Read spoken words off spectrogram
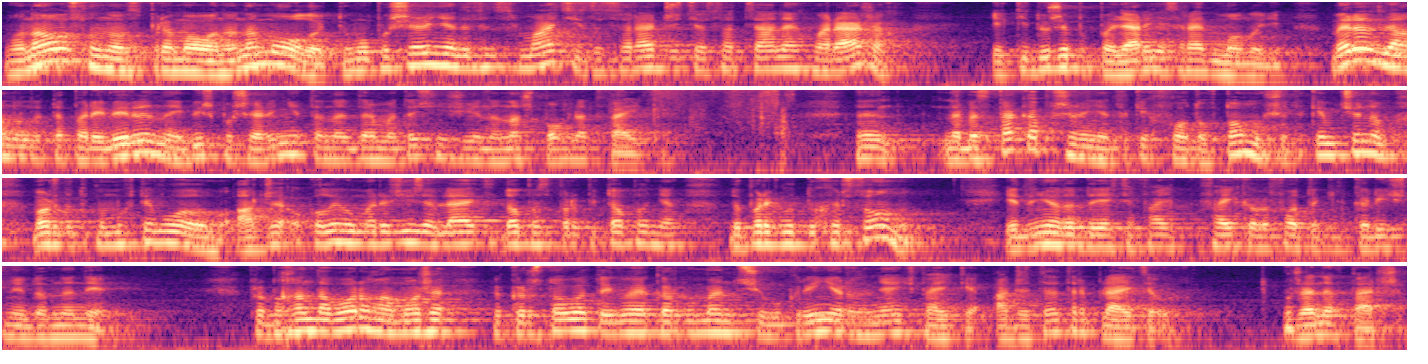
Вона в основному спрямована на молодь, тому поширення дезінформації зосереджується в соціальних мережах, які дуже популярні серед молоді. Ми розглянули та перевірили найбільш поширені та найдраматичніші, на наш погляд, фейки. Небезпека поширення таких фото в тому, що таким чином можна допомогти ворогу, адже коли у мережі з'являється допис про підтоплення, до прикладу, Херсону, і до нього додається фейкове фото кількарічної давнини. Пропаганда ворога може використовувати його як аргумент, що в Україні розганяють фейки, адже це трапляється вже не вперше.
